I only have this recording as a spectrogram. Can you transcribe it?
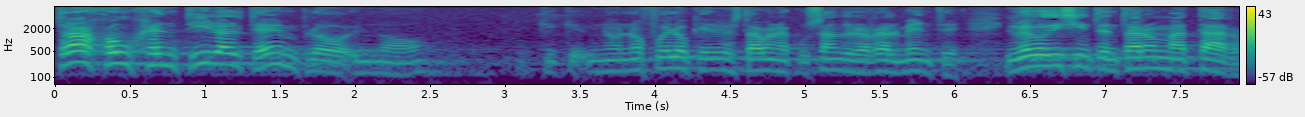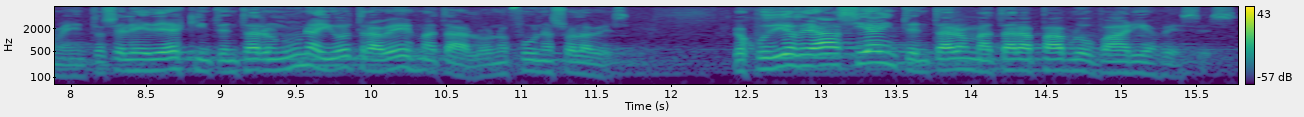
Trajo un gentil al templo. No, no, no fue lo que ellos estaban acusándole realmente. Y luego dice, intentaron matarme. Entonces la idea es que intentaron una y otra vez matarlo, no fue una sola vez. Los judíos de Asia intentaron matar a Pablo varias veces.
